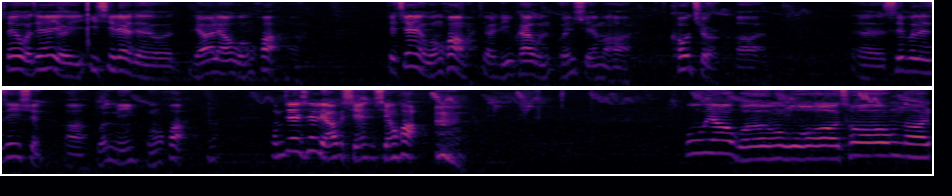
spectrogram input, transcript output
所以我这边有一系列的聊一聊文化啊，就既然有文化嘛，就要离不开文文学嘛哈，culture 啊，呃，civilization 啊，文明文化，我们今天先聊个闲闲话。不要问我从哪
